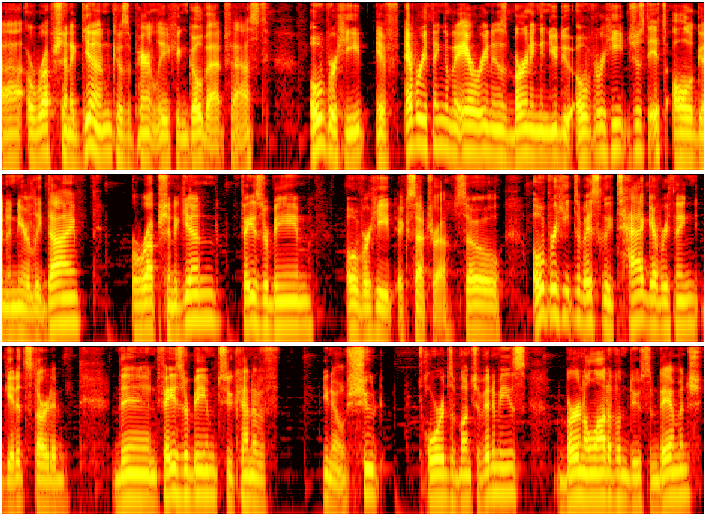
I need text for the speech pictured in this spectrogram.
uh, eruption again, because apparently it can go that fast. Overheat, if everything in the arena is burning and you do overheat, just it's all going to nearly die. Eruption again, phaser beam, overheat, etc. So overheat to basically tag everything, get it started. Then phaser beam to kind of, you know, shoot towards a bunch of enemies, burn a lot of them, do some damage,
